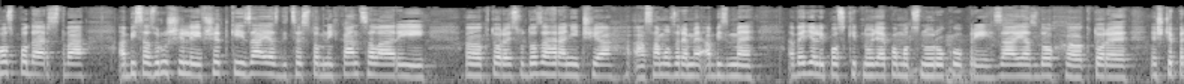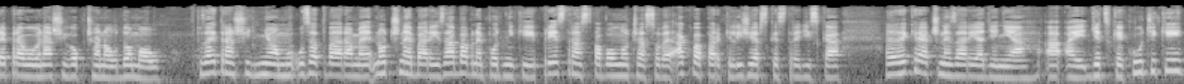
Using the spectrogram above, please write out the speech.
hospodárstva, aby sa zrušili všetky zájazdy cestovných kancelárií, e, ktoré sú do zahraničia a samozrejme, aby sme vedeli poskytnúť aj pomocnú ruku pri zájazdoch, e, ktoré ešte prepravujú našich občanov domov. Zajtrajším dňom uzatvárame nočné bary, zábavné podniky, priestranstva voľnočasové, akvaparky, lyžiarske strediska, rekreačné zariadenia a aj detské kútiky.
